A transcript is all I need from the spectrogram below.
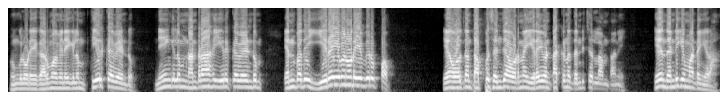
உங்களுடைய கர்ம வினைகளும் தீர்க்க வேண்டும். நீங்களும் நன்றாக இருக்க வேண்டும் என்பது இறைவனுடைய விருப்பம். ஏன் ஒருத்தன் தப்பு செஞ்சா உடனே இறைவன் டக்குன்னு தண்டிச்சிடலாம் தானே? ஏன் தண்டிக்க மாட்டேங்கிறான்?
